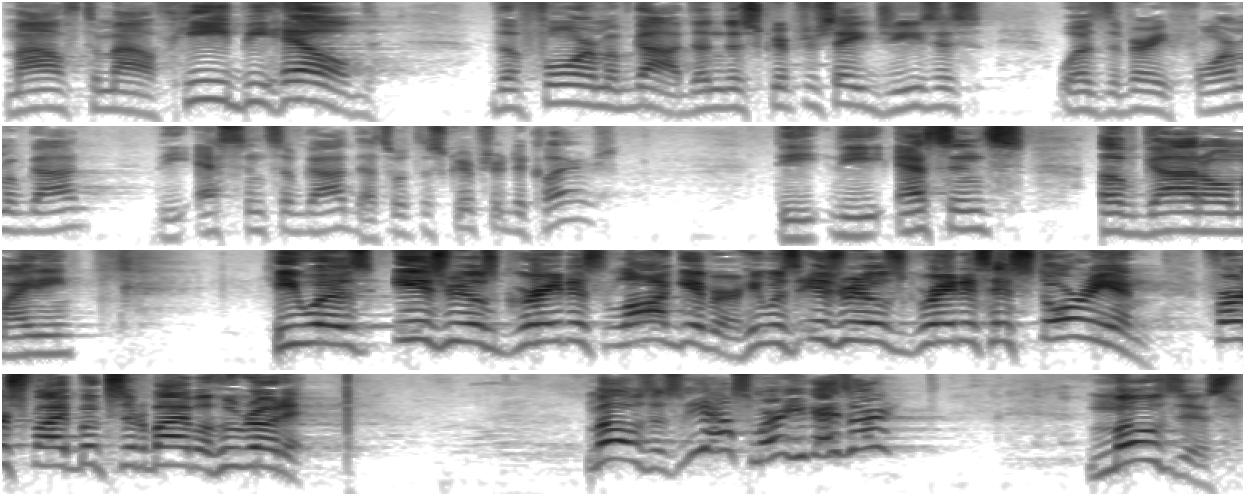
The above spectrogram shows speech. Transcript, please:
Mouth to mouth. He beheld the form of God. Doesn't the scripture say Jesus was the very form of God? The essence of God? That's what the scripture declares. The, the essence of God Almighty. He was Israel's greatest lawgiver. He was Israel's greatest historian. First five books of the Bible, who wrote it? Moses. See how smart you guys are? Moses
